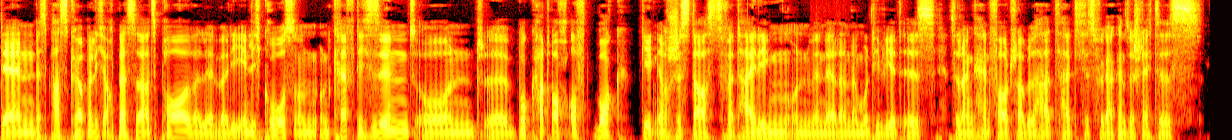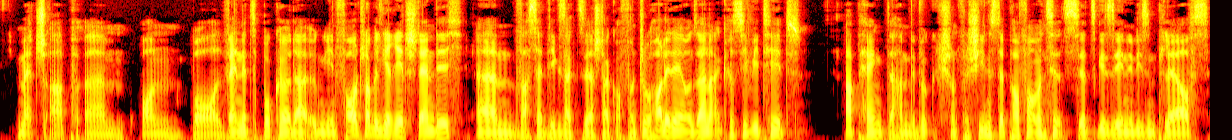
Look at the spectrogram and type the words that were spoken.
Denn das passt körperlich auch besser als Paul, weil, weil die ähnlich groß und, und kräftig sind. Und äh, Book hat auch oft Bock, gegnerische Stars zu verteidigen. Und wenn der dann da motiviert ist, solange kein Foul Trouble hat, halte ich das für gar kein so schlechtes Matchup ähm, on Ball. Wenn jetzt Booker da irgendwie in Foul Trouble gerät ständig, ähm, was halt wie gesagt sehr stark auch von Joe Holiday und seiner Aggressivität abhängt. Da haben wir wirklich schon verschiedenste Performances jetzt gesehen in diesen Playoffs.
